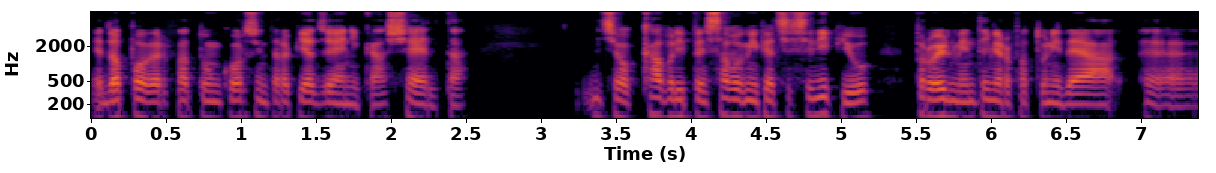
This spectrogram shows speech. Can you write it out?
e dopo aver fatto un corso in terapia genica a scelta, dicevo, cavoli, pensavo mi piacesse di più, probabilmente mi ero fatto un'idea eh,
